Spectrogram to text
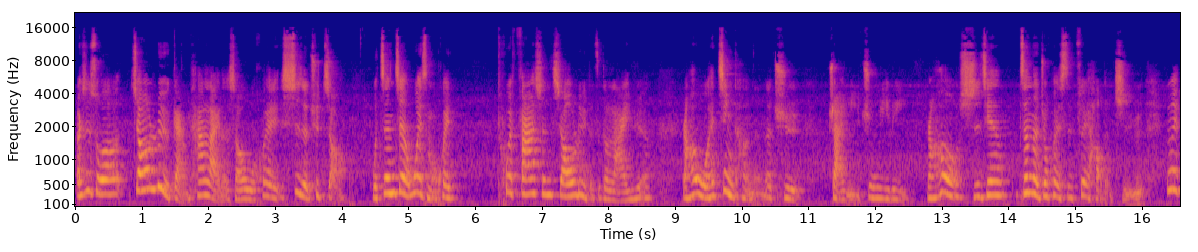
而是说焦虑感它来的时候，我会试着去找我真正为什么会会发生焦虑的这个来源，然后我会尽可能的去转移注意力，然后时间真的就会是最好的治愈，因为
